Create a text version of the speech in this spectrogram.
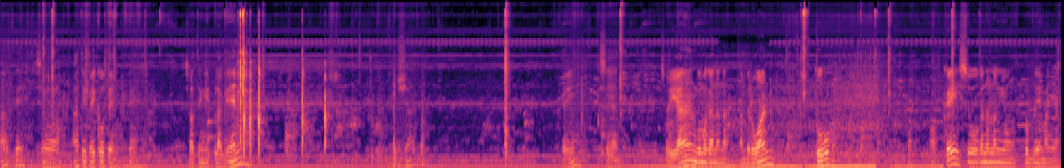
Okay. So, ating paikutin. Okay. So, ating i-plug in. Siya. Okay. So, yan. So, yan. Gumagana na. Number one. Two. Okay. So, ganun lang yung problema niya.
